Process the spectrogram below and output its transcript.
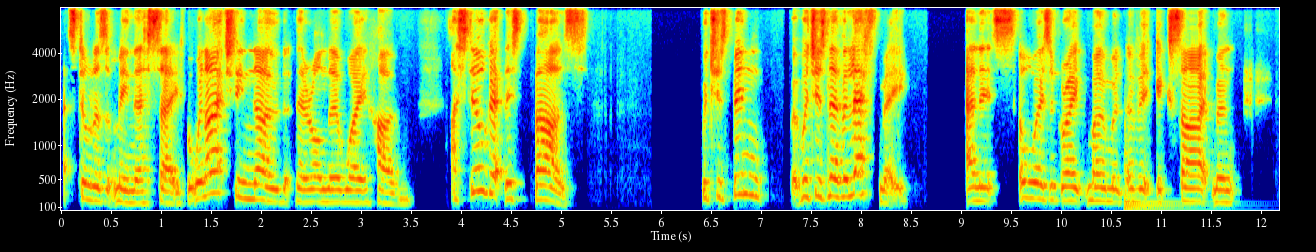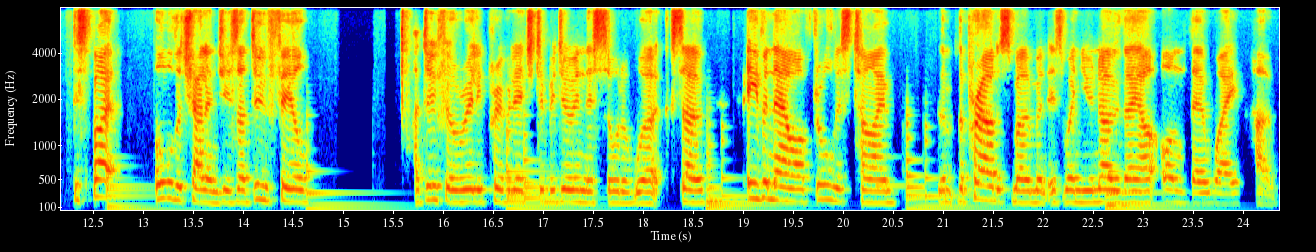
that still doesn't mean they're safe, but when I actually know that they're on their way home, I still get this buzz, which has been, which has never left me. And it's always a great moment of excitement. Despite all the challenges, I do feel I do feel really privileged to be doing this sort of work. So even now, after all this time, the, the proudest moment is when you know they are on their way home.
